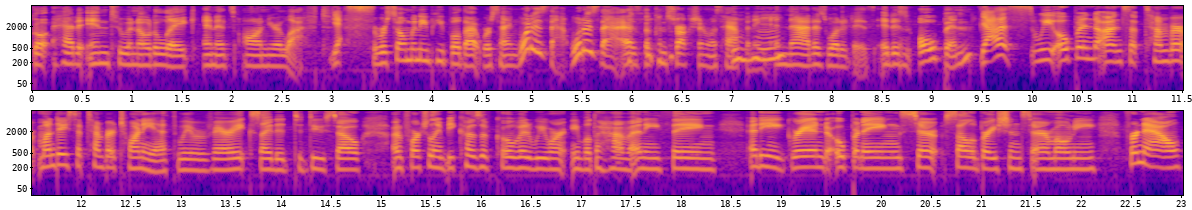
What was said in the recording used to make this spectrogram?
go head into Onota Lake, and it's on your left. Yes. There were so many people that were saying, "What is that? What is that?" as the construction was happening, Mm-hmm. and that is what it is. It is open. Yes, we opened on September Monday, September 20th. We were very excited to do so. Unfortunately, because of COVID, we weren't able to have anything, any grand opening cer- celebration ceremony for now.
